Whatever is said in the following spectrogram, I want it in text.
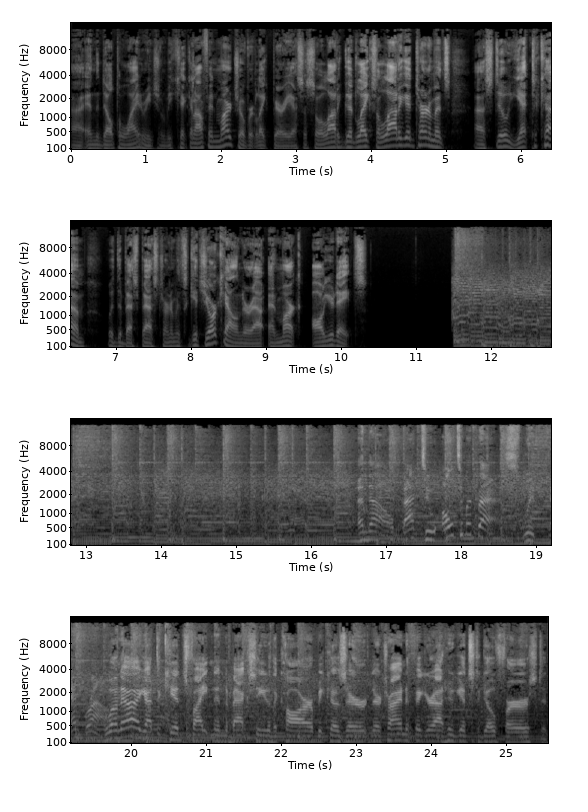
Uh, and the Delta Wine region will be kicking off in March over at Lake Berryessa. So a lot of good lakes, a lot of good tournaments uh, still yet to come with the Best Bass tournaments. Get your calendar out and mark all your dates. And now back to Ultimate Bass with Kent Brown. Well, now I got the kids fighting in the back seat of the car because they're they're trying to figure out who gets to go first. And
